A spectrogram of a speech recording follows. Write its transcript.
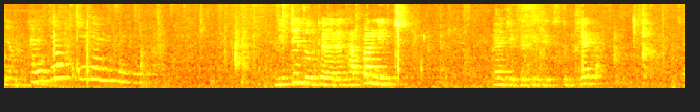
238 сая. Нэгдээ зөв тавиараа талбай нэгж яаж идэх гэж үздэг лээ. За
